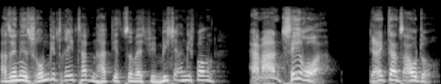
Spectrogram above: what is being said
Also wenn er sich rumgedreht hat und hat jetzt zum Beispiel mich angesprochen, Hermann, C-Rohr, direkt ans Auto.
